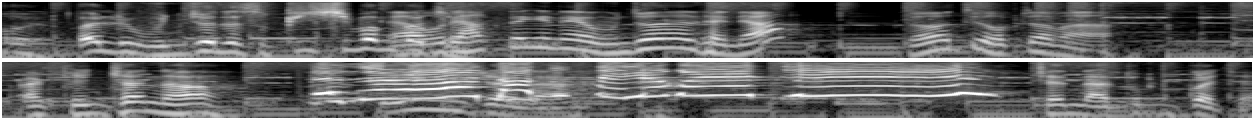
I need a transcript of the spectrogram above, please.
어, 빨리 운전해서 PC방 야 우리 가자. 학생이네 운전해도 되냐? 면허증 없잖아 아 괜찮아. 얘들아. 나도 데려가야지. 쟤 놔두고 가자.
